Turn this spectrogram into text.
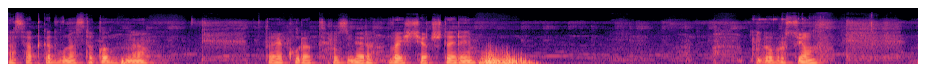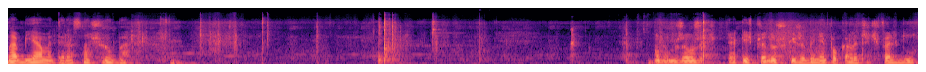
Nasadka dwunastokątna. To akurat rozmiar 24. I po prostu ją nabijamy teraz na śrubę. Dobrze użyć jakiejś przeduszki, żeby nie pokaleczyć felgi.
